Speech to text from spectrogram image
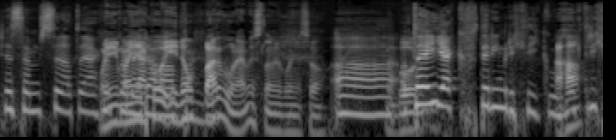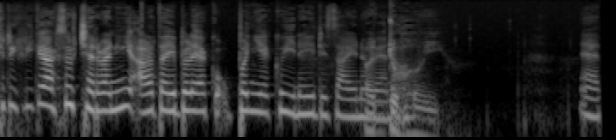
že jsem si na to nějak Oni jako mají nějakou jinou barvu, nemyslím, nebo něco? Uh, nebo... To je jak v kterým rychlíku. Aha. V některých rychlíkách jsou červený, ale tady byly jako úplně jako jiný designové. No. Duhový. Ne,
